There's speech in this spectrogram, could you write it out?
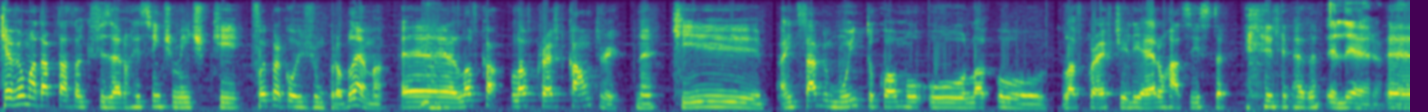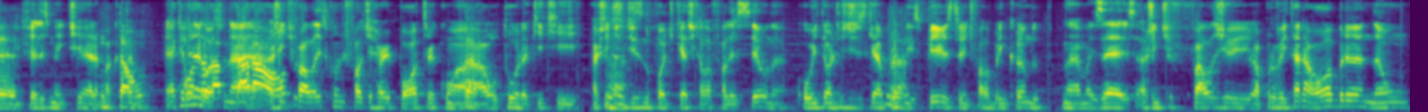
Quer ver uma adaptação que fizeram recentemente que foi pra corrigir um problema? É Lovecra- Lovecraft Country, né? Que a gente sabe muito como o, Lo- o Lovecraft ele era um racista, ele era Ele era. É. é, infelizmente era pra Então, caramba. É aquele negócio, né? a A, gente obra- fala isso quando a gente fala de Harry Potter com a É. autora aqui que a gente É. diz no podcast que ela faleceu, né? Ou então a gente diz que é a Britney É. Spears, a gente fala brincando, né? Mas é, a gente fala de aproveitar a obra, não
